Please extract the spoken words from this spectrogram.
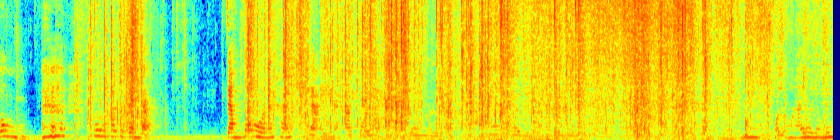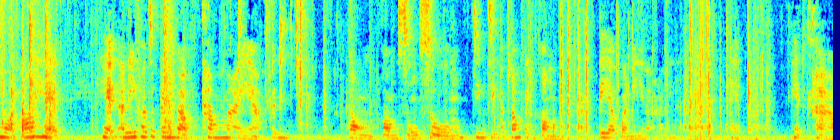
กุ้ง กุ้งก็จะเป็นแบบจัมโบ้นะคะ ใหญ่นะคะ ตัวใหญ่เลยตัวใหญ่เลย อืมผลไม้เรายังไม่หมด อ้อเห็ด เห็ดอันนี้เขาจะเป็นแบบทำใหม่อะ เป็นกล่องกล่องสูงสูงจริง ๆ มันต้องเป็นกล่องเตี้ยกว่านี้นะคะนี่เห็ดเห็ดขาว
